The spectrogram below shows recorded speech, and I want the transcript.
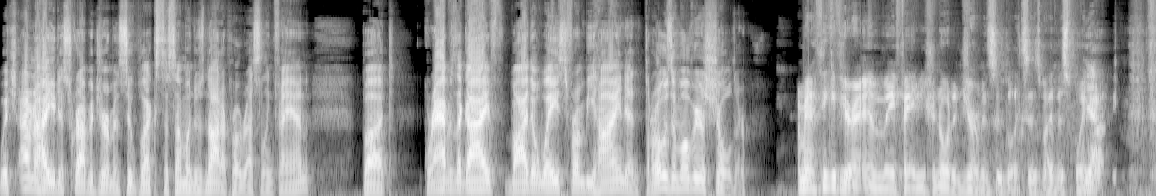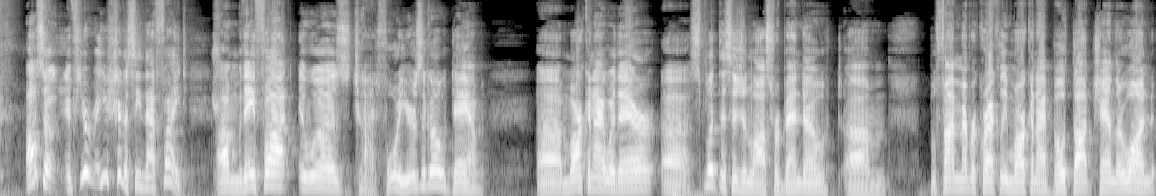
which I don't know how you describe a German suplex to someone who's not a pro wrestling fan, but grabs the guy by the waist from behind and throws him over his shoulder. I mean, I think if you're an MMA fan, you should know what a German suplex is by this point. Yeah. Also, if you're you should have seen that fight. Um, they fought. It was God four years ago. Damn. Uh, Mark and I were there. Uh, split decision loss for Bendo. Um, if I remember correctly, Mark and I both thought Chandler won.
